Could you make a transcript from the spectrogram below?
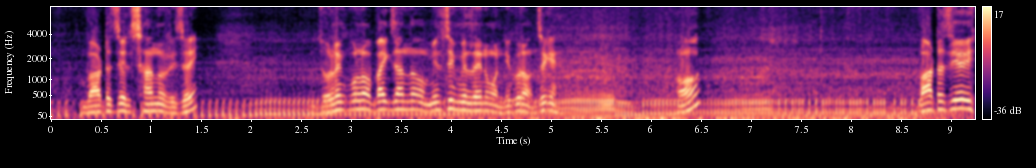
बाटो चाहिँ अलिक सानो रहेछ है। झोलङ्गे पुलमा बाइक जानु मिल्छ मिल्दैन भन्ने कुरा हुन्छ क्या हो? बाटो चाहिँ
